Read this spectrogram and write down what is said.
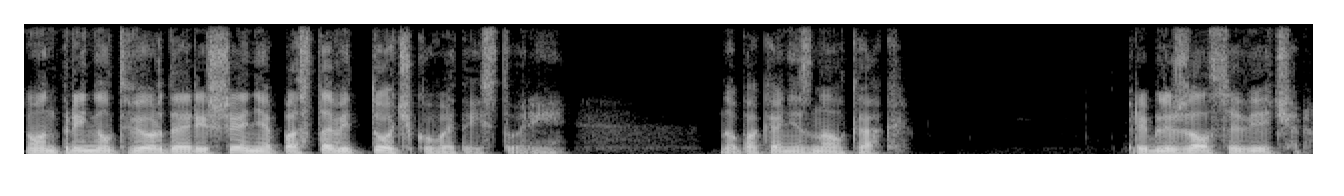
Он принял твердое решение поставить точку в этой истории но пока не знал как. Приближался вечер.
